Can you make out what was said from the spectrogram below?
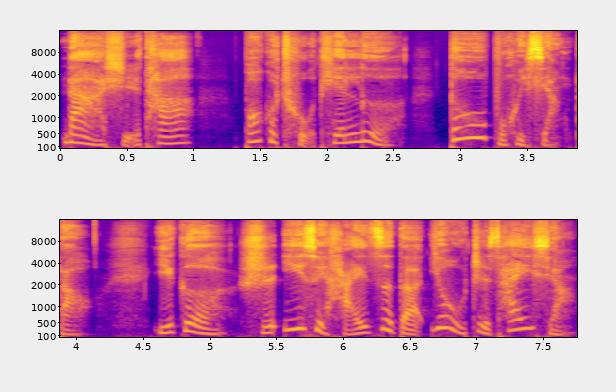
那时他，包括楚天乐，都不会想到。一个十一岁孩子的幼稚猜想，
